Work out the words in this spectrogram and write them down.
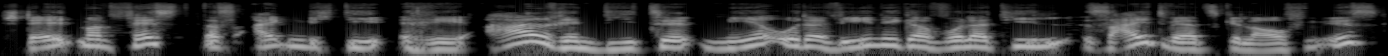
stellt man fest, dass eigentlich die Realrendite mehr oder weniger volatil seitwärts gelaufen ist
